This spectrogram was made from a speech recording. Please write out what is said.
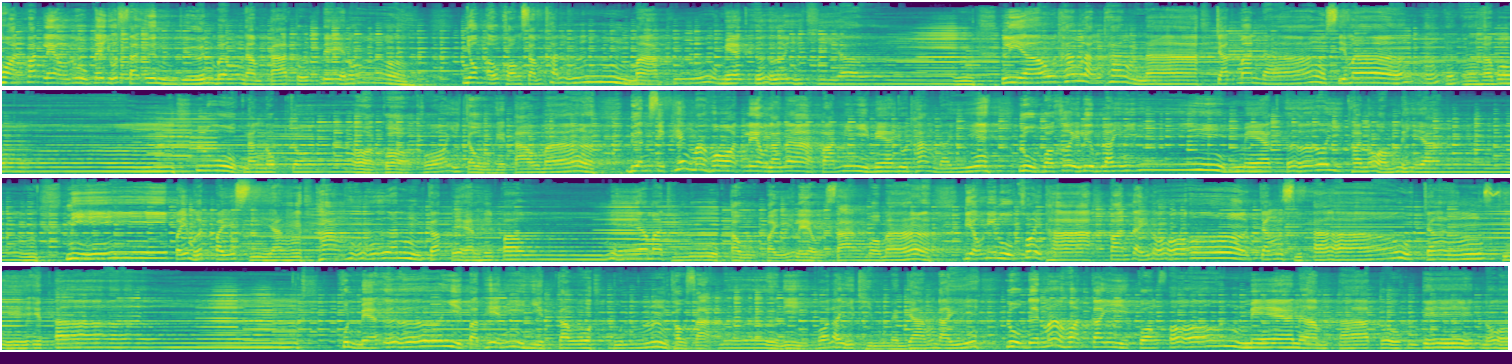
หอดวัดแล้วลูกได้หยุดสะอื้นยืนเบิ่งน้ำตาตกเดโนยกเอาของสำคัญ มาผู้แม่เคยเคียว เหลียวทั้งหลังทั้งหน้าจากมารดาเสียมาบงลูกนางนบจอก็ขอให้เจ้าให้เต้ามา เดือนสิบเพ่งมาหอดเลี้ยวละหน้าป่านนี้แม่อยู่ทางใด ลูกบ่เคยลืมไหลแม่เคยถนอมเลี้ยง หนีไปหมดไปเสียง ทางเฮือนกับแปนให้เป่าแม่มาทิมลูกเต่าไปแล้วสร้างบ่มา เดี๋ยวนี้ลูกค่อยทาปานใดนอจังสิตาวจังสิตาว คุณแม่เอ้ยประเพณีหีดเก่า บุญเข้าสากมือนี่บ่ไล่ทิมแม่นอย่างใด ลูกเดินมาหอดไกลกองอ้อนแม่น้ำตาตกเด็ดนอ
